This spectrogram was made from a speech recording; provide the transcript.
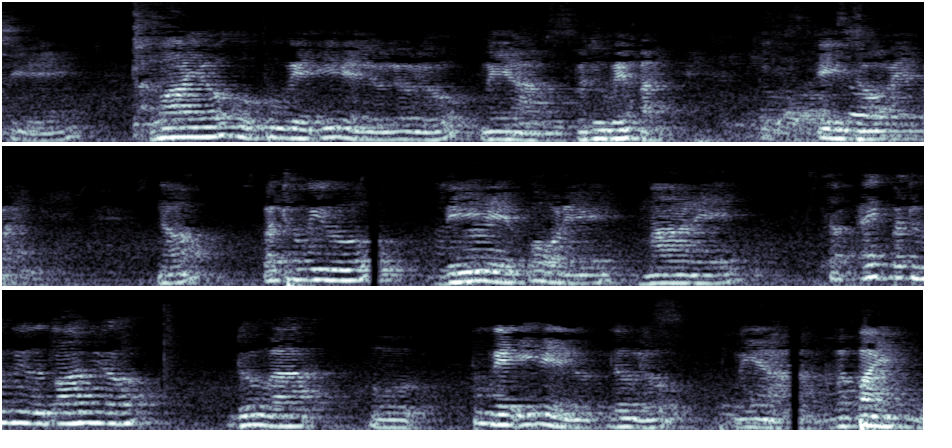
ရှိတယ်ဝါယောကိုပူခဲ့အေးတယ်လို့လို့လို့မရဘူးဘယ်သူပဲပိုင်တေဇောပဲပိုင်နော်ပထဝီကိုလေးတယ်ပေါ့တယ်မာတယ် ဆိုအဲ့ပထဝီကိုသွားပြီးတော့တို့ကဟိုပူခဲ့အေးတယ်လို့လို့လို့မရဘူးမပိုင်ဘူး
